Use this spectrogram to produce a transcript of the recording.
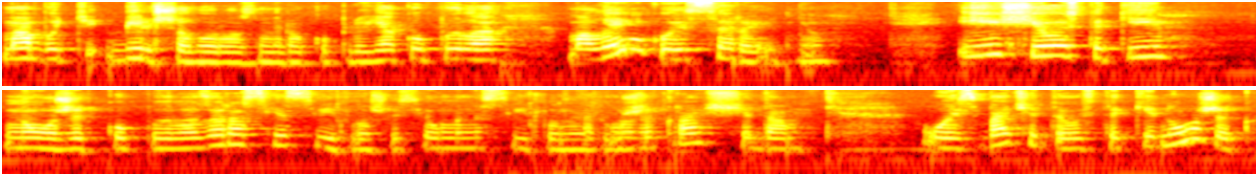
мабуть, більшого розміру куплю. Я купила маленьку і середню. І ще ось такий ножик купила. Зараз є світло, щось я у мене світло не дуже. Може краще, да. Ось, бачите, ось такий ножик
